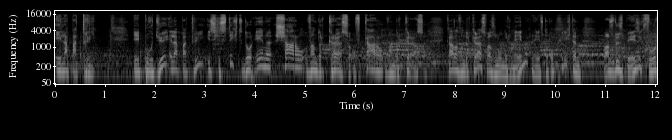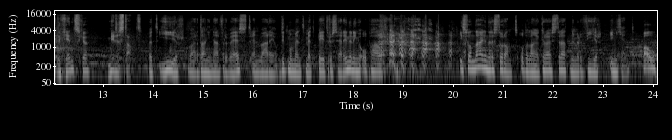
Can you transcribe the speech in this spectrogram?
et la Patrie. Et Pour Dieu et la Patrie is gesticht door ene Charles van der Kruisen, of Karel van der Kruisen. Karel van der Kruisen was een ondernemer, hij heeft dat opgericht en was dus bezig voor de Gentse middenstand. Het hier waar Danny naar verwijst en waar hij op dit moment met Petrus herinneringen ophaalt, is vandaag een restaurant op de Lange Kruisstraat nummer 4 in Gent, pal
